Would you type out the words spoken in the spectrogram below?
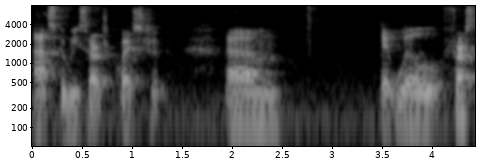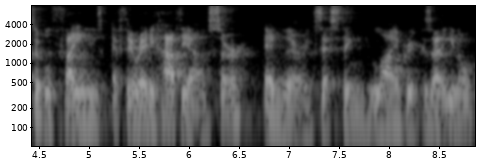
ask a research question, um, it will first it will find if they already have the answer in their existing library because you know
